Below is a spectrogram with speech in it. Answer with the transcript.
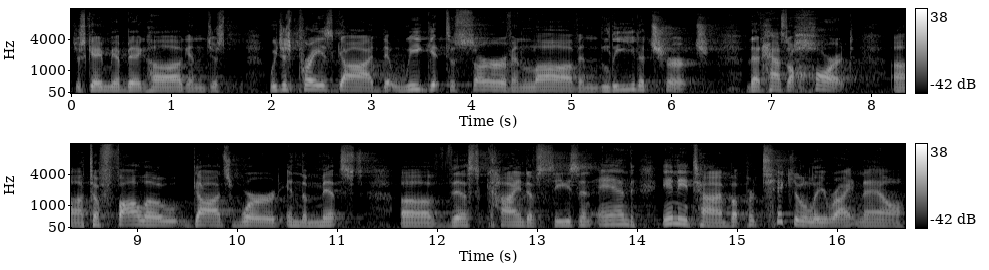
just gave me a big hug and just we just praise God that we get to serve and love and lead a church that has a heart uh, to follow God's word in the midst of this kind of season and anytime, but particularly right now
